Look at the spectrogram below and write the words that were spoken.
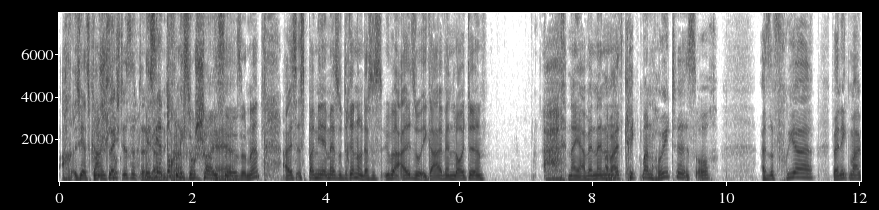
ach, ist jetzt gar So nicht schlecht so, ist es denn ist ja nicht, doch ne? nicht so scheiße, Ja, so, ne, aber es ist bei mir immer so drin und das ist überall so, egal, wenn Leute, ach, naja, wenn dann, Aber das kriegt man heute ist auch, also früher, wenn ich mal,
